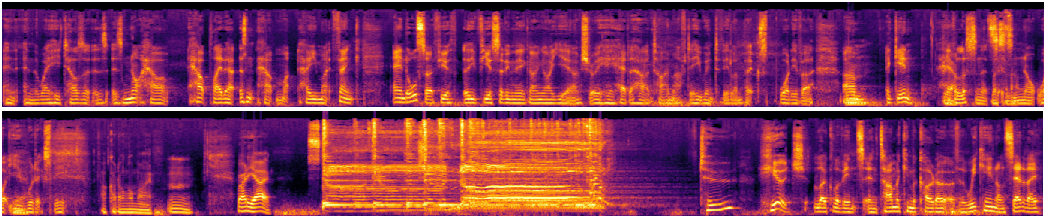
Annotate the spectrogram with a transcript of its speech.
and, and the way he tells it is, is not how how it played out, isn't how how you might think. And also, if you if you're sitting there going, "Oh yeah, I'm sure he had a hard time after he went to the Olympics, whatever." Um, again, have Yeah. a listen. It's, Listen it's not what you Yeah. would expect. Whakarongo mai. Mm. Radio. Stuff you should know. two huge local events in Tamaki Makaurau over the weekend on Saturday.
